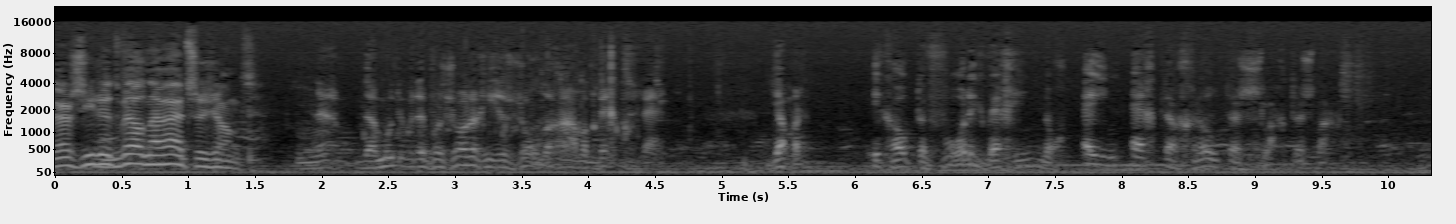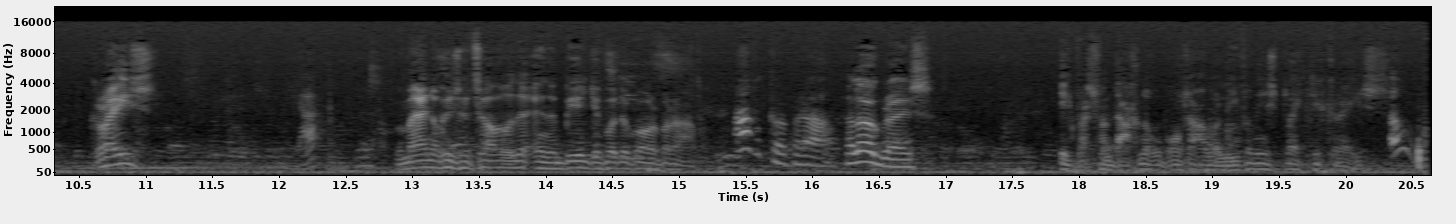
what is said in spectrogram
Daar ziet het wel naar uit, sergeant. Nou, dan moeten we ervoor zorgen hier zondagavond weg te zijn. Jammer. Ik hoopte voor ik wegging nog één echte grote slag te slaan. Grace? Ja? Voor mij nog eens hetzelfde en een biertje voor de corporaal. Avond, corporaal. Hallo, Grace. Ik was vandaag nog op ons oude lievelingsplekje, Grace. Oh.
